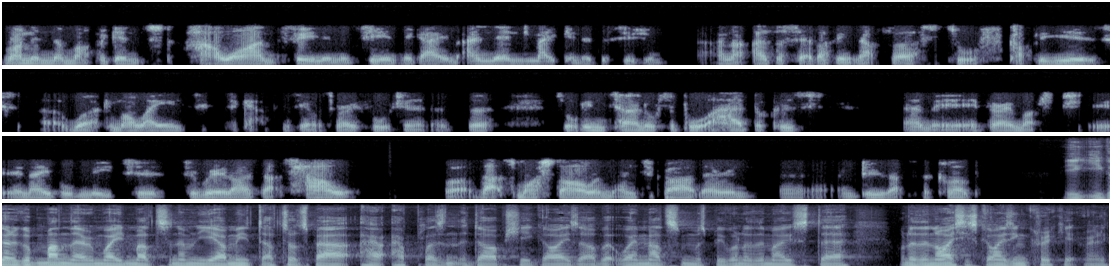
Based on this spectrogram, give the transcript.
running them up against how I'm feeling and seeing the game, and then making a decision. And as I said, I think that first sort of couple of years uh, working my way into captaincy, I was very fortunate of the sort of internal support I had because um, it, it, very much enabled me to to realise that's how well, that's my style and, and, to go out there and uh, and do that for the club. You, you got a good man there in Wayne Madsen, haven't you? I mean, I've talked about how, how pleasant the Derbyshire guys are, but Wayne Madsen must be one of the most, uh, one of the nicest guys in cricket, really.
